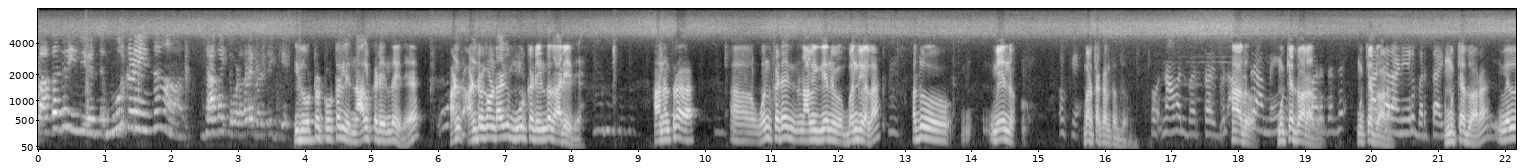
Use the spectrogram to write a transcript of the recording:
ಹಾಗಾದ್ರೆ ಇಲ್ಲಿ ಒಂದು ಮೂರ್ ಕಡೆಯಿಂದ ಜಾಗ ಐತೆ ಒಳಗಡೆ ಬೆಳೆದಿಕ್ಕೆ. ಇದು ಒಟ್ಟು ಟೋಟಲ್ ನಾಲ್ಕು ಕಡೆಯಿಂದ ಇದೆ. ಅಂಡ್ ಅಂಡರ್ಗ್ರೌಂಡ್ ಆಗಿ ಮೂರು ಕಡೆಯಿಂದ ದಾರಿ ಇದೆ. ಆ ನಂತರ ಒಂದು ಕಡೆ ನಾವೀಗೇನು ಬಂದ್ವಲ್ಲ ಅದು ಮೇನ್ ಓಕೆ. ಬರ್ತಕ್ಕಂಥದ್ದು. ನಾವಲ್ಲಿ ಬರ್ತಾ ಇದ್ವಲ್ಲ? ಹಾ, ಅದು ಹಾಗಾದ್ರೆ ಆ main ಮುಖ್ಯ ದ್ವಾರ ಅದು. ದ್ವಾರದಲ್ಲೇ ಮುಖ್ಯ ದ್ವಾರ. ರಾಣಿಯರು ಬರ್ತಾ ಇದ್ರು ಮುಖ್ಯ ದ್ವಾರ. ಇವೆಲ್ಲ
